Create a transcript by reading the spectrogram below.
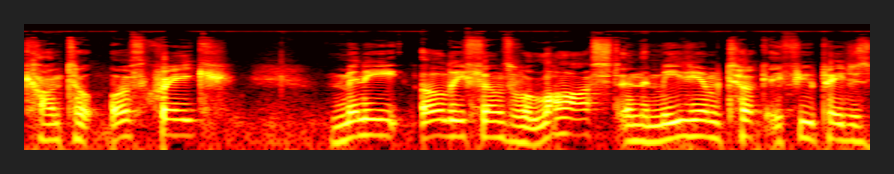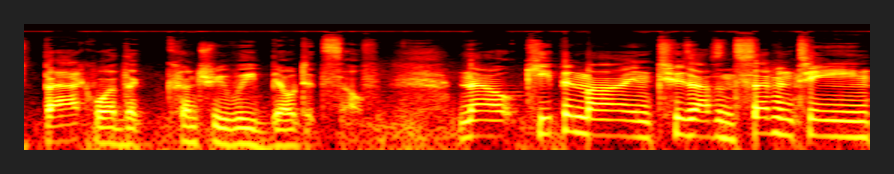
Kanto earthquake. Many early films were lost, and the medium took a few pages back while the country rebuilt itself. Now, keep in mind, 2017,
